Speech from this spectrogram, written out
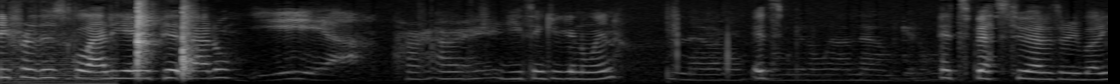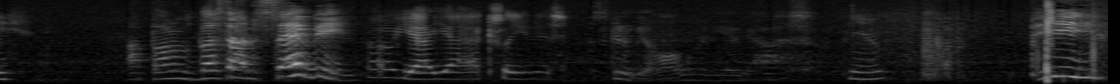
ready for this gladiator pit battle? Yeah. Alright, alright. Do you think you're gonna win? No, I don't It's- I'm gonna win. I know I'm gonna win. It's best two out of three, buddy. I thought it was best out of seven. Oh yeah, yeah. Actually, it is. It's gonna be a long video, guys. Yeah. Peace.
